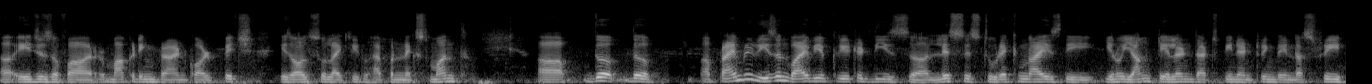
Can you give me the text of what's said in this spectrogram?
uh, ages of our marketing brand called Pitch, is also likely to happen next month. the the a primary reason why we have created these uh, lists is to recognize the you know young talent that's been entering the industry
